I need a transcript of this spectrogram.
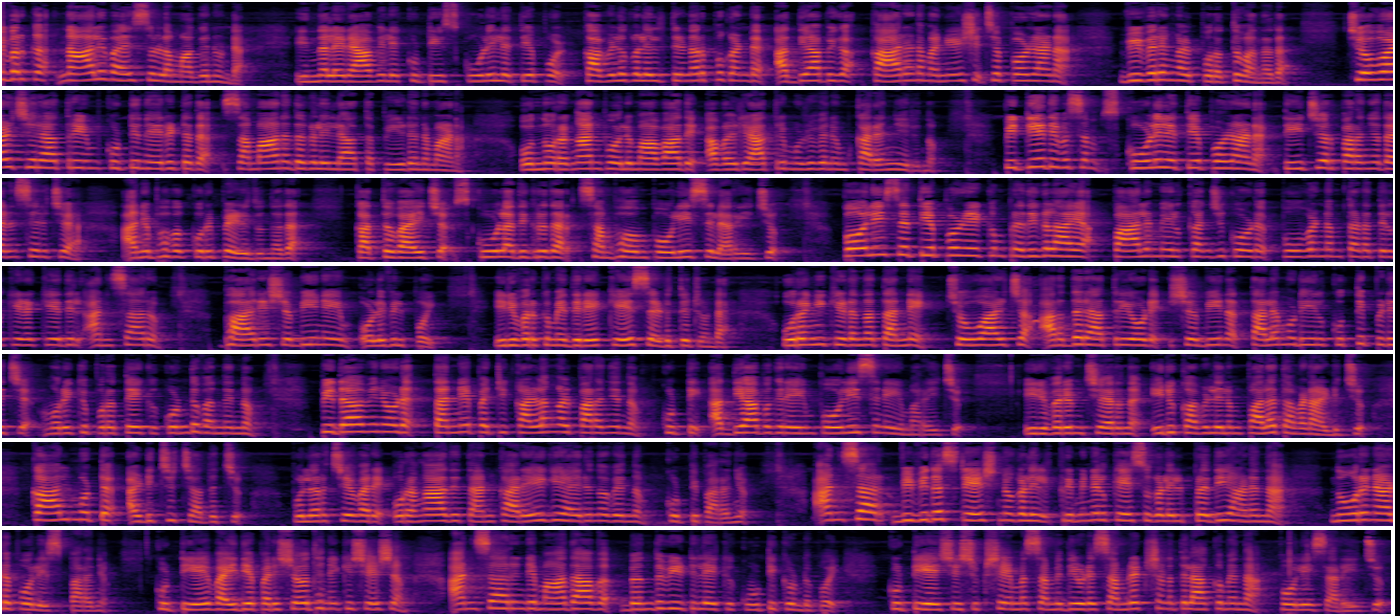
ഇവർക്ക് നാല് വയസ്സുള്ള മകനുണ്ട്. ഇന്നലെ രാവിലെ കുട്ടി സ്കൂളിലെത്തിയപ്പോൾ കവിളുകളിൽ തിണർപ്പ് കണ്ട് അധ്യാപിക കാരണം അന്വേഷിച്ചപ്പോഴാണ് വിവരങ്ങൾ പുറത്തു വന്നത്. ചൊവ്വാഴ്ച രാത്രിയും കുട്ടി നേരിട്ടത് സമാനതകളില്ലാത്ത പീഡനമാണ്. ഒന്നുറങ്ങാൻ പോലും ആവാതെ അവൾ രാത്രി മുഴുവനും കരഞ്ഞിരുന്നു. പിറ്റേ ദിവസം സ്കൂളിലെത്തിയപ്പോഴാണ് ടീച്ചർ പറഞ്ഞതനുസരിച്ച് അനുഭവക്കുറിപ്പ് എഴുതുന്നത്. കത്ത് വായിച്ച് സ്കൂൾ അധികൃതർ സംഭവം പോലീസിൽ അറിയിച്ചു. പോലീസ് എത്തിയപ്പോഴേക്കും പ്രതികളായ പാലമേൽ കഞ്ചിക്കോട് പൂവണ്ണം തടത്തിൽ കിഴക്കേതിൽ അൻസാറും ഭാര്യ ഷബീനയും ഒളിവിൽ പോയി. ഇരുവർക്കുമെതിരെ കേസ് എടുത്തിട്ടുണ്ട് ഉറങ്ങിക്കിടന്ന തന്നെ ചൊവ്വാഴ്ച അർദ്ധരാത്രിയോടെ ഷബീന തലമുടിയിൽ കുത്തിപ്പിടിച്ച് മുറിക്ക് പുറത്തേക്ക് കൊണ്ടുവന്നെന്നും പിതാവിനോട് തന്നെപ്പറ്റി കള്ളങ്ങൾ പറഞ്ഞെന്നും കുട്ടി അധ്യാപകരെയും പോലീസിനെയും അറിയിച്ചു. ഇരുവരും ചേർന്ന് ഇരു കവിളിലും പലതവണ അടിച്ചു. കാൽമുട്ട് അടിച്ചു ചതച്ചു. പുലർച്ചെ വരെ ഉറങ്ങാതെ താൻ കരയുകയായിരുന്നുവെന്നും കുട്ടി പറഞ്ഞു. അൻസാർ വിവിധ സ്റ്റേഷനുകളിൽ ക്രിമിനൽ കേസുകളിൽ പ്രതിയാണെന്ന് നൂറനാട് പോലീസ് പറഞ്ഞു. കുട്ടിയെ വൈദ്യപരിശോധനയ്ക്ക് ശേഷം അൻസാറിന്റെ മാതാവ് ബന്ധുവീട്ടിലേക്ക് കൂട്ടിക്കൊണ്ടുപോയി. കുട്ടിയെ ശിശുക്ഷേമ സമിതിയുടെ സംരക്ഷണത്തിലാക്കുമെന്ന് പോലീസ് അറിയിച്ചു.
